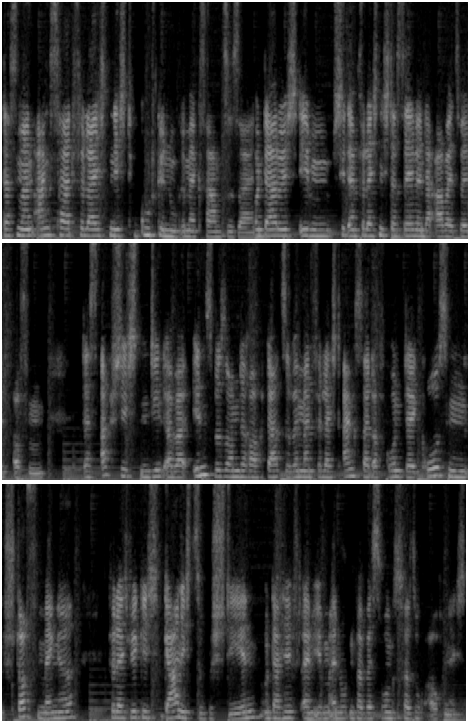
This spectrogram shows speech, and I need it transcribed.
dass man Angst hat, vielleicht nicht gut genug im Examen zu sein. Und dadurch eben steht einem vielleicht nicht dasselbe in der Arbeitswelt offen. Das Abschichten dient aber insbesondere auch dazu, wenn man vielleicht Angst hat, aufgrund der großen Stoffmenge vielleicht wirklich gar nicht zu bestehen. Und da hilft einem eben ein Notenverbesserungsversuch auch nicht.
